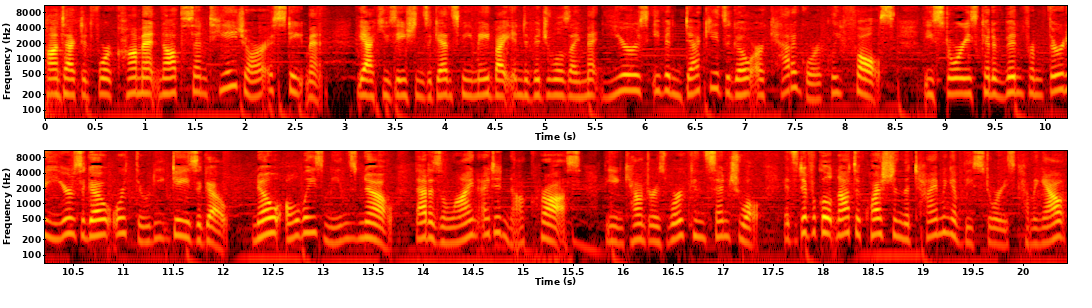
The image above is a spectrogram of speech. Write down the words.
Contacted for comment, Noth sent THR a statement. The accusations against me made by individuals I met years, even decades ago, are categorically false. These stories could have been from 30 years ago or 30 days ago. No always means no. That is a line I did not cross. The encounters were consensual. It's difficult not to question the timing of these stories coming out.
